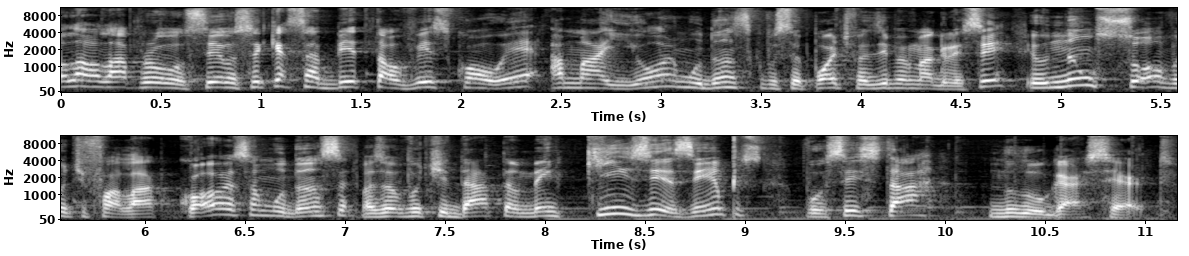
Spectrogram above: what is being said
Olá, olá para você. Você quer saber talvez qual é a maior mudança que você pode fazer para emagrecer? Eu não só vou te falar qual é essa mudança, mas eu vou te dar também 15 exemplos. Você está no lugar certo.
